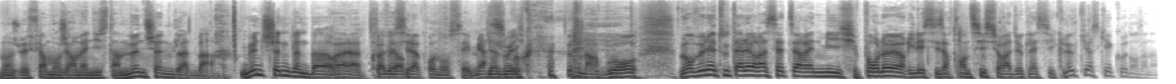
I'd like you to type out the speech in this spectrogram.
Bon, je vais faire mon germaniste, un Mönchengladbach. Mönchengladbach. Voilà, très facile à prononcer. Merci beaucoup, Marc Bourreau. Vous revenez tout à l'heure à 7h30. Pour l'heure, il est 6h36 sur Radio Classique. Le kiosque écho dans un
